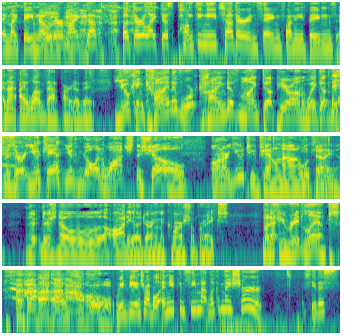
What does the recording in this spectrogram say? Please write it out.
And, like, they know they're mic'd up, but they're, like, just punking each other and saying funny things. And I, I love that part of it. You can kind of we're kind of mic'd up here on Wake Up Mid Missouri. You can't you can go and watch the show on our YouTube channel. Now I will You tell you, there, there's no audio during the commercial breaks. But if you read lips, Oh, We'd be in trouble. And you can see my, look at my shirt. See this?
